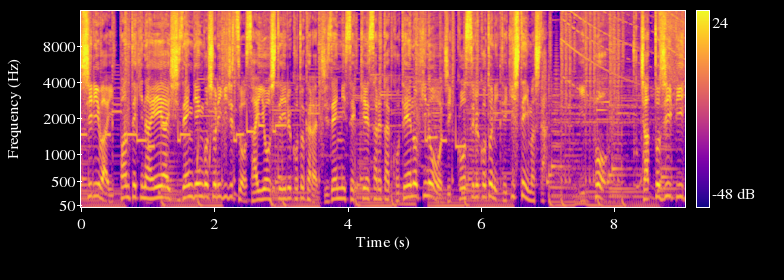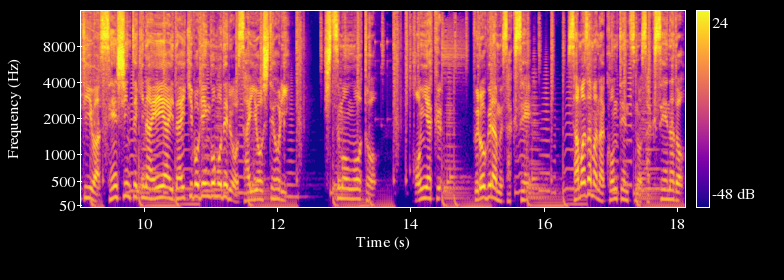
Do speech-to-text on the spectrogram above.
Siri は一般的な AI 自然言語処理技術を採用していることから事前に設計された固定の機能を実行することに適していました。一方チャット GPT は先進的な AI 大規模言語モデルを採用しており質問応答翻訳プログラム作成さまざまなコンテンツの作成など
